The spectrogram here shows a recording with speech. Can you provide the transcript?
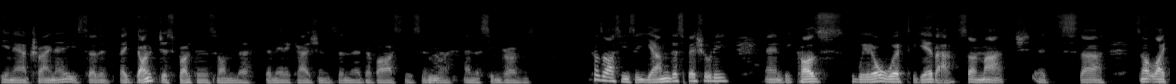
in our trainees so that they don't just focus on the, the medications and the devices and the, and the syndromes because ICU is a younger specialty, and because we all work together so much, it's uh, it's not like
